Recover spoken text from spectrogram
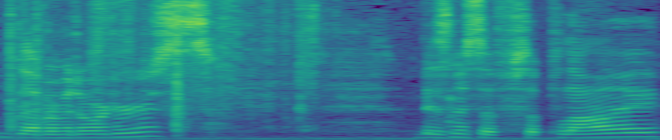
Government orders, business of supply,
